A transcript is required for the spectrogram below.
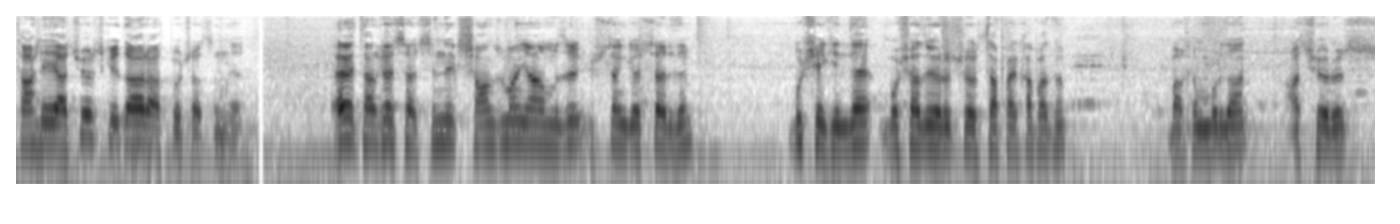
tahliyeyi açıyoruz ki daha rahat boşalsın diye. Evet arkadaşlar şimdi şanzıman yağımızı üstten gösterdim. Bu şekilde boşalıyoruz. Şöyle tapayı kapadım. Bakın buradan açıyoruz.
